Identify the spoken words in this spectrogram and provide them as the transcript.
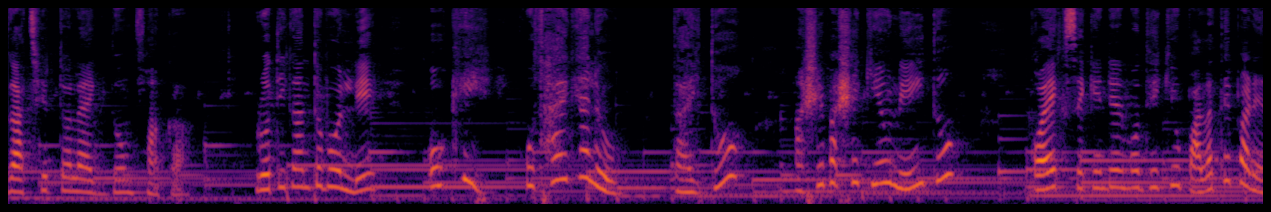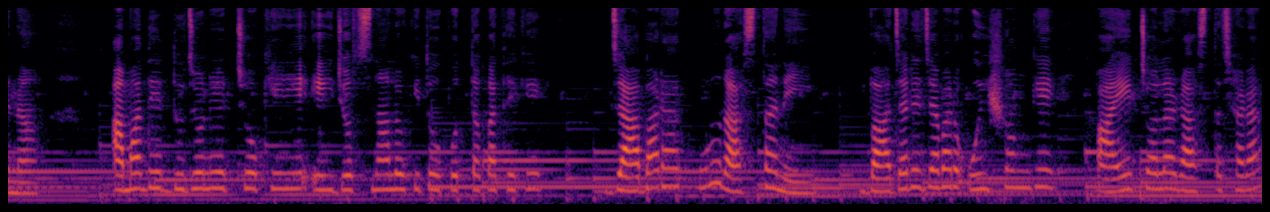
গাছের তলা একদম ফাঁকা। রতিকান্ত বললে, ও কি? কোথায় গেল? তাই তো, আশেপাশে কেউ নেই তো। কয়েক সেকেন্ডের মধ্যে কেউ পালাতে পারে না। আমাদের দুজনের চোখ এড়িয়ে এই জ্যোৎস্নালোকিত উপত্যকা থেকে যাবার আর কোনো রাস্তা নেই। বাজারে যাবার ওই সঙ্গে পায়ে চলার রাস্তা ছাড়া।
